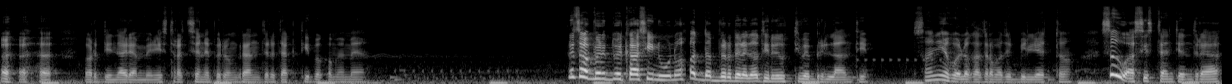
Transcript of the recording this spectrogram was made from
Ordinaria amministrazione per un grande detective come me. Risolvere due casi in uno, ho davvero delle doti riduttive brillanti. Sono io quello che ha trovato il biglietto. Su, assistente Andrea.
